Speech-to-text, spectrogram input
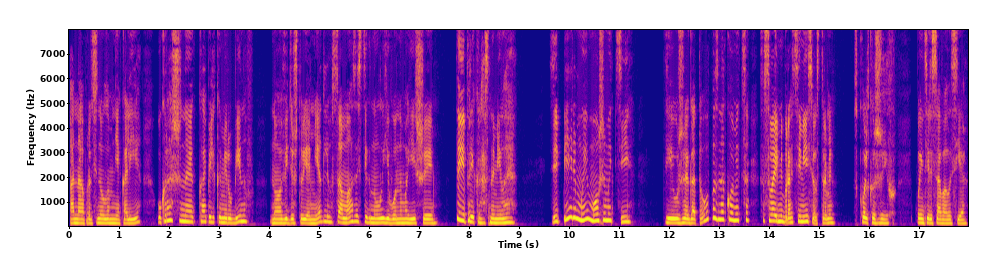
Она протянула мне колье, украшенное капельками рубинов, но, видя, что я медлю, сама застегнула его на моей шее. «Ты прекрасна, милая. Теперь мы можем идти. Ты уже готова познакомиться со своими братьями и сестрами?» «Сколько же их?» — поинтересовалась я.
